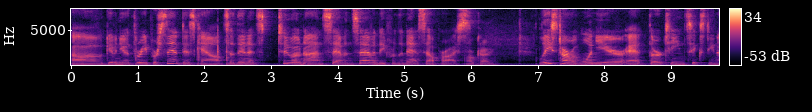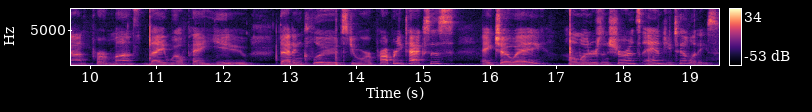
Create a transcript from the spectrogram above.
uh, giving you a three percent discount. So then it's two oh nine, seven seventy for the net sale price. Okay. Lease term of one year at thirteen sixty nine per month. They will pay you. That includes your property taxes, HOA, homeowners insurance, and utilities.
